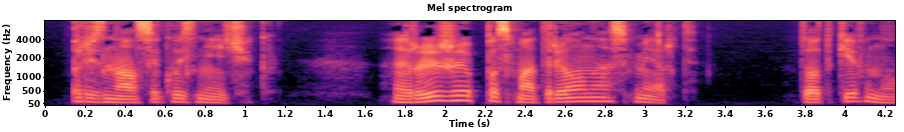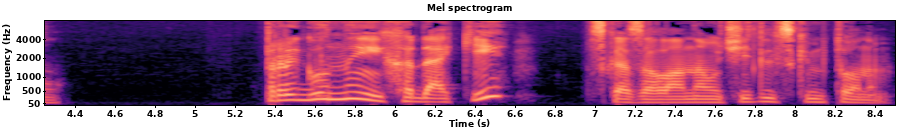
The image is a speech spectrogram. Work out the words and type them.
— признался кузнечик. Рыжая посмотрела на смерть. Тот кивнул. «Прыгуны и ходаки», — сказала она учительским тоном,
